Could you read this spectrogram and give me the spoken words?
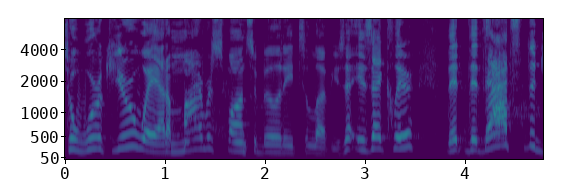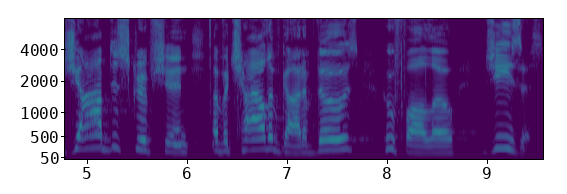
to work your way out of my responsibility to love you. Is that, is that clear? That, that that's the job description of a child of God, of those who follow Jesus.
